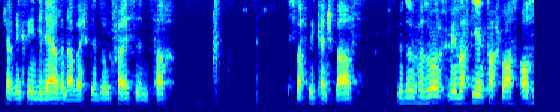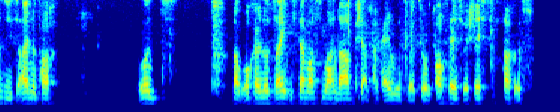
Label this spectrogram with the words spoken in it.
Ich habe nichts gegen die Lehrerin, aber ich bin so scheiße im Fach. Es macht mir keinen Spaß. Ich bin so eine Person, mir macht jeden Fach Spaß, außer dieses eine Fach. Und habe auch keine Lust, eigentlich da was zu machen. Da habe ich einfach keine Motivation. Auch wenn es mein schlechtestes Fach ist,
